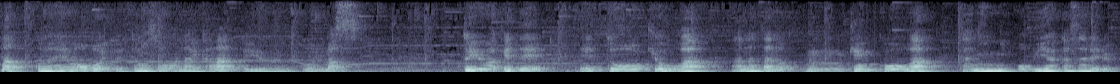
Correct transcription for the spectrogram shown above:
まあこの辺は覚えておいても損はないかなというふうに思います。というわけでえっと、今日はあなたの、うん、健康は他人に脅かされる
